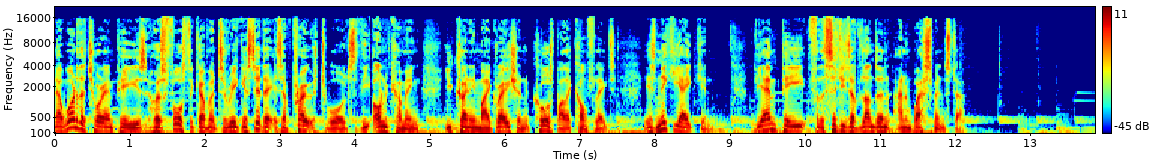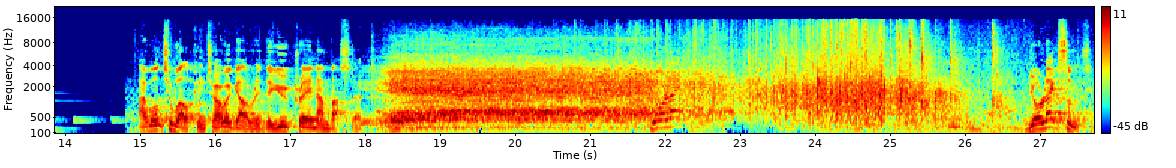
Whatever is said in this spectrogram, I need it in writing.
Now, one of the Tory MPs who has forced the government to reconsider its approach towards the oncoming Ukrainian migration caused by the conflict is Nickie Aiken, the MP for the cities of London and Westminster. I want to welcome to our gallery the Ukraine ambassador. Your, Ex- Your Excellency,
